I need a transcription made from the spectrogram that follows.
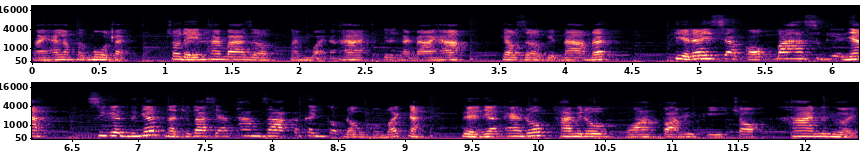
ngày 25 tháng 1 này, cho đến 23 giờ ngày 17 tháng 2 tức là ngày mai ha, theo giờ Việt Nam đấy. Thì ở đây sẽ có 3 sự kiện nha sự kiện thứ nhất là chúng ta sẽ tham gia các kênh cộng đồng của Mac này để nhận airdrop 20 đô hoàn toàn miễn phí cho 20 người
